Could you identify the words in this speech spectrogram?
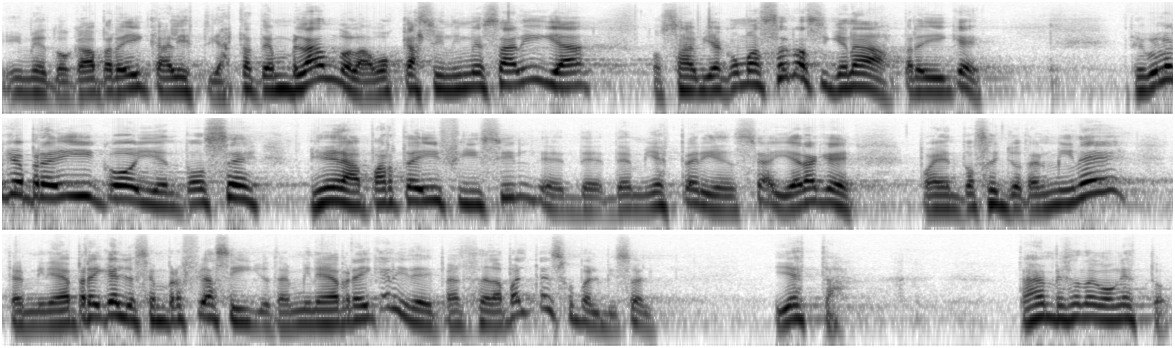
y me tocaba predicar y ya está temblando, la voz casi ni me salía, no sabía cómo hacerlo, así que nada, prediqué. Recuerdo que predico y entonces viene la parte difícil de, mi experiencia y era que, pues entonces yo terminé, terminé de predicar, yo siempre fui así, yo terminé de predicar y de la parte del supervisor. Y está. Estaba empezando con esto.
